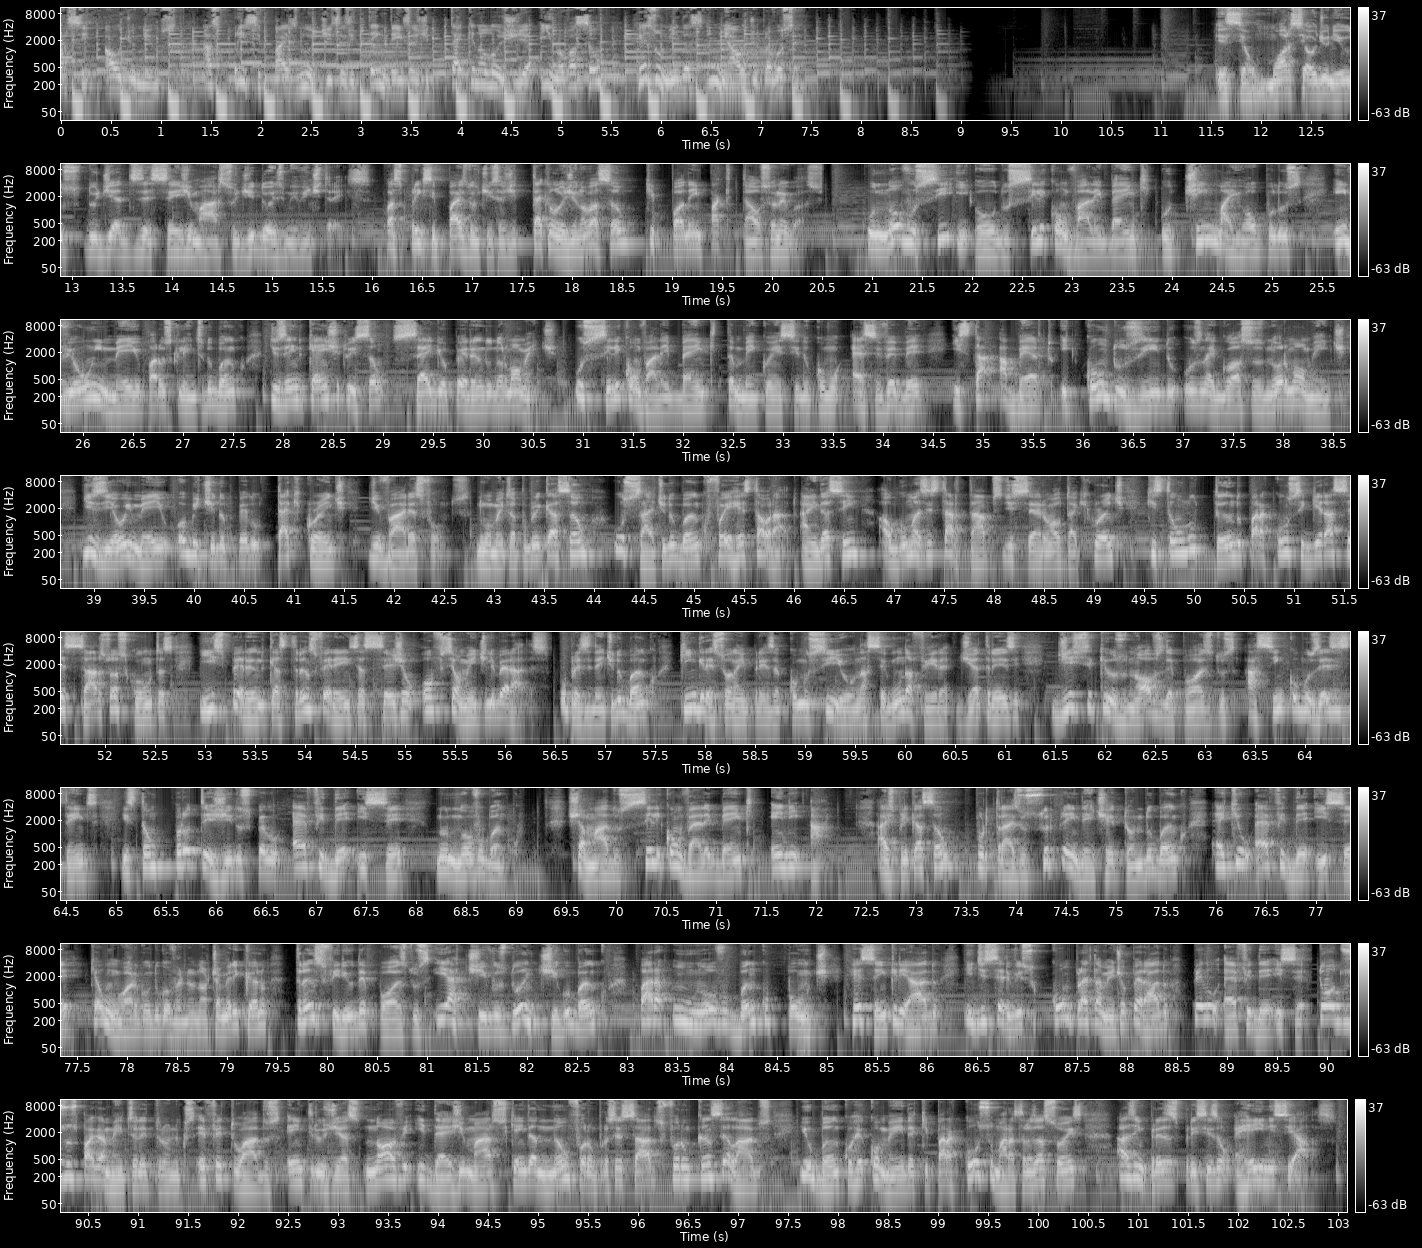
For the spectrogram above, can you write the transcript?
Morse Audio News, as principais notícias e tendências de tecnologia e inovação resumidas em áudio para você. Esse é o Morse Audio News do dia 16 de março de 2023, com as principais notícias de tecnologia e inovação que podem impactar o seu negócio. O novo CEO do Silicon Valley Bank, o Tim Mayopoulos, enviou um e-mail para os clientes do banco dizendo que a instituição segue operando normalmente. O Silicon Valley Bank, também conhecido como SVB, está aberto e conduzindo os negócios normalmente, dizia o e-mail obtido pelo TechCrunch de várias fontes. No momento da publicação, o site do banco foi restaurado. Ainda assim, algumas startups disseram ao TechCrunch que estão lutando para conseguir acessar suas contas e esperando que as transferências sejam oficialmente liberadas. O presidente do banco, que ingressou na empresa como CEO na segunda-feira, dia 13, disse que os novos depósitos, assim como os existentes, estão protegidos pelo FDIC no novo banco, chamado Silicon Valley Bank NA. A explicação por trás do surpreendente retorno do banco é que o FDIC, que é um órgão do governo norte-americano, transferiu depósitos e ativos do antigo banco para um novo banco ponte, recém-criado e de serviço completamente operado pelo FDIC. Todos os pagamentos eletrônicos efetuados entre os dias 9 e 10 de março que ainda não foram processados foram cancelados e o banco recomenda que para consumar as transações as empresas precisam reiniciá-las.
